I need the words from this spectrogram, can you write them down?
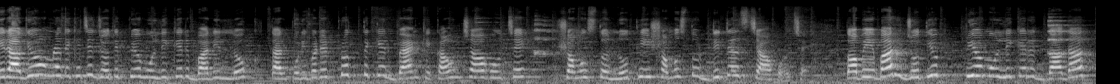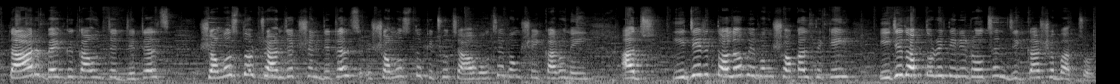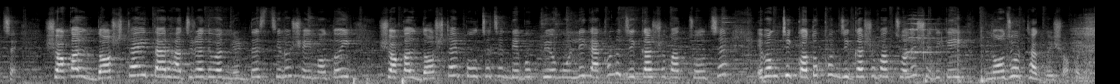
এর আগেও আমরা দেখেছি জ্যোতিপ্রিয় মল্লিকের বাড়ির লোক, তার পরিবারের প্রত্যেকের ব্যাংক অ্যাকাউন্ট চাওয়া হচ্ছে, সমস্ত নথি, সমস্ত ডিটেলস চাওয়া হচ্ছে। তবে এবার জ্যোতিপ্রিয় মল্লিকের দাদা, তার ব্যাংক অ্যাকাউন্টের ডিটেলস সমস্ত ট্রানজ্যাকশন ডিটেলস সমস্ত কিছু চাওয়া হচ্ছে এবং সেই কারণেই আজ ইডির তলব এবং সকাল থেকেই ইডি দপ্তরে তিনি রয়েছেন, জিজ্ঞাসাবাদ চলছে। সকাল দশটায় তার হাজিরা দেওয়ার নির্দেশ ছিল, সেই মতোই সকাল দশটায় পৌঁছেছেন দেবপ্রিয় মল্লিক। এখনও জিজ্ঞাসাবাদ চলছে এবং ঠিক কতক্ষণ জিজ্ঞাসাবাদ চলে সেদিকেই নজর থাকবে সকলে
